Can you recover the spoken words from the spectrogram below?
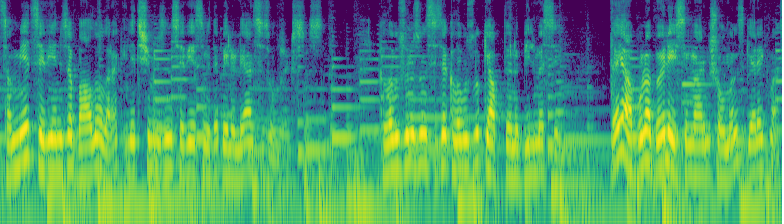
samimiyet seviyenize bağlı olarak iletişiminizin seviyesini de belirleyen siz olacaksınız. Kılavuzunuzun size kılavuzluk yaptığını bilmesi veya buna böyle isim vermiş olmanız gerekmez.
